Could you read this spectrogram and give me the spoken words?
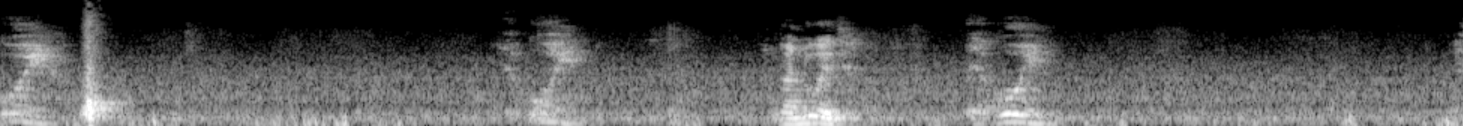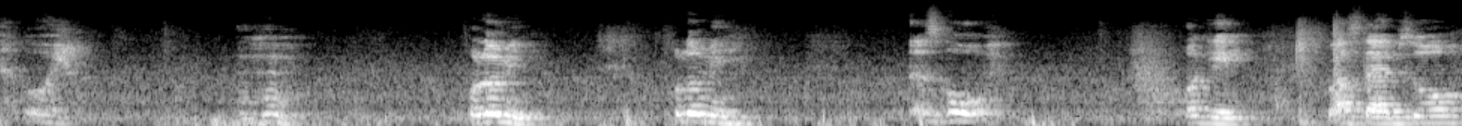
Boy. Boy. You can do it. You're going. Mm-hmm. Follow me. Follow me. Let's go. Okay. Last time. So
